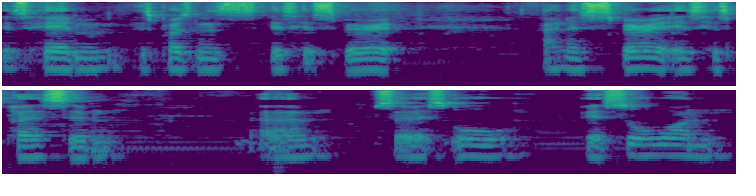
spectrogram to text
is him, his presence is his spirit, and his spirit is his person. Um so it's all it's all one.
